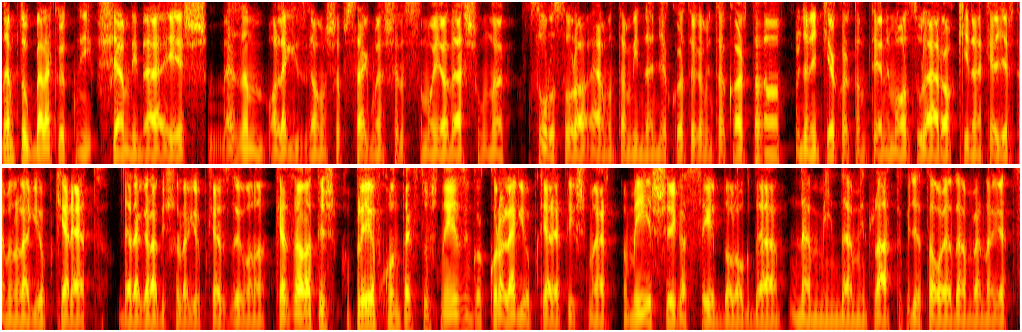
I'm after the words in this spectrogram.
nem tudok belekötni semmibe, és ez nem a legizgalmasabb szegmens lesz a mai adásunknak. Szóra-szóra elmondtam minden gyakorlatilag, amit akartam. Ugyanígy ki akartam térni Mazzulára, akinek egyértelműen a legjobb keret, de legalábbis a legjobb kezdő van a keze alatt is. Ha playoff kontextust nézünk, akkor a legjobb keret is, mert a mélység a szép dolog, de nem minden, mint láttuk ugye tavaly a Denver nuggets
